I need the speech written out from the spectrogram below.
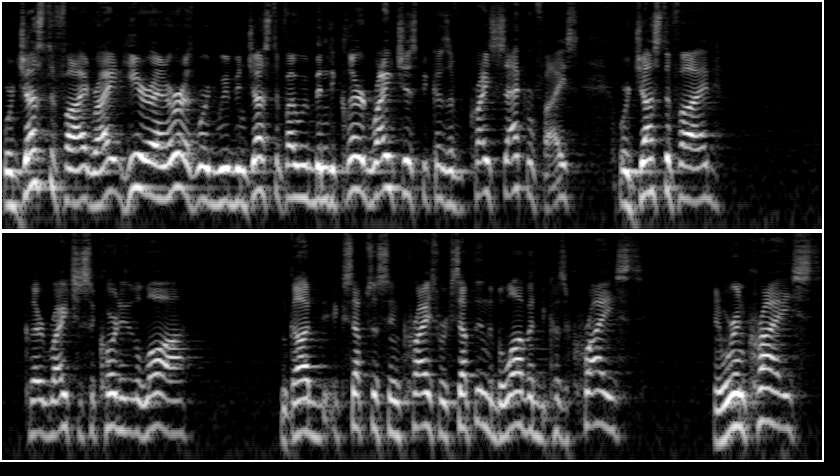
We're justified, right? Here on earth, we have been justified. We've been declared righteous because of Christ's sacrifice. We're justified, declared righteous according to the law. God accepts us in Christ. We're accepted in the beloved because of Christ. And we're in Christ.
